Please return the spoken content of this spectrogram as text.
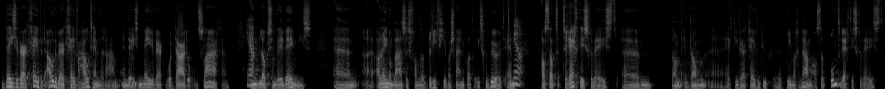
deze werkgever, de oude werkgever, houdt hem eraan. En Mhm. deze medewerker wordt daardoor ontslagen Ja. en loopt zijn WW mis. Uh, alleen op basis van dat briefje waarschijnlijk wat er is gebeurd. En Ja. als dat terecht is geweest, um, dan, dan uh, heeft die werkgever natuurlijk uh, prima gedaan. Maar als dat onterecht is geweest,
